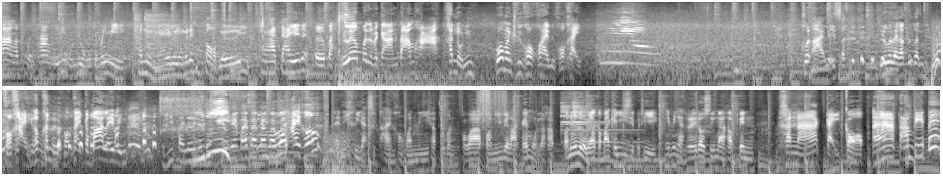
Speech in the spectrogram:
ห้างแล้วเหมือนห้างนี้ที่ผมอยู่มันจะไม่มีขนุนไงเรายังไม่ได้คำตอบเลยคาใจเนี่ยเออไปเริ่มปฏิบัติการตามหาขนุนว่ามันคือคอควายหรือขอไข่โคตรอายเลยไอ้สัสรู้เลยครับทุกคนขอไข่ครับขนุนขอไข่กลับบ้านเลยวินรีบไปเลยเร็วดิไปไปไปไปไปไอ้เขาและนี่คืออย่างสุดท้ายของวันนี้ครับทุกคนเพราะว่าตอนนี้เวลาใกล้หมดแล้วครับตอนนี้เหลือเวลากลับบ้านแค่20นาทีนี่เป็นอย่างที่เราซื้อมาครับเป็นคะน้าไก่กรอบ อ่า ตามบีเป๊ะ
